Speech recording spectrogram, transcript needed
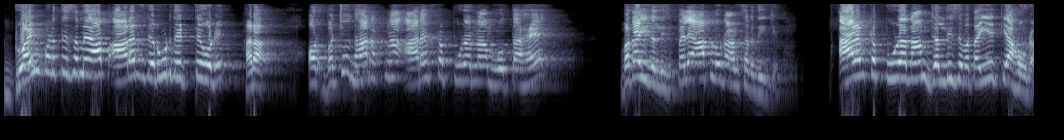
ड्राइंग पढ़ते समय आप आरएफ ज़रूर देखते हो हरा। और बच्चों, ध्यान रखना, आरएफ का पूरा नाम होता है, बताइए जल्दी से, पहले आप लोग आंसर दीजिए। आरएफ का पूरा नाम जल्दी से बताइए, क्या होगा?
